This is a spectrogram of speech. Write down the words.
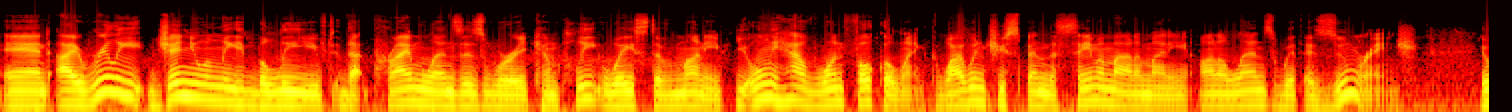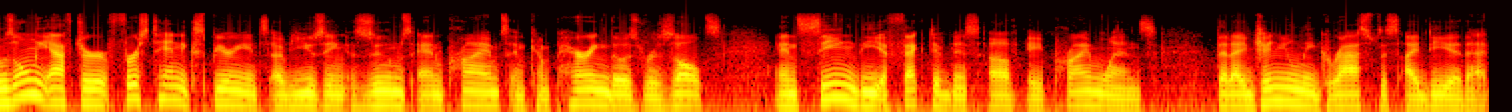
and I really genuinely believed that prime lenses were a complete waste of money. You only have one focal length. Why wouldn't you spend the same amount of money on a lens with a zoom range? It was only after firsthand experience of using zooms and primes and comparing those results and seeing the effectiveness of a prime lens that I genuinely grasp this idea that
